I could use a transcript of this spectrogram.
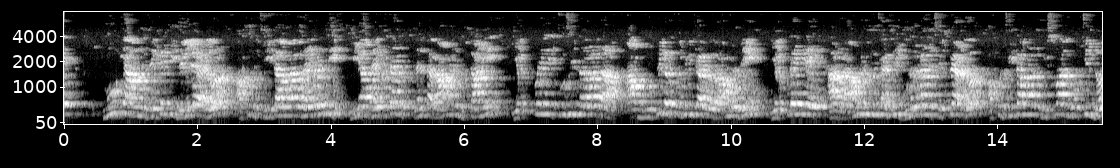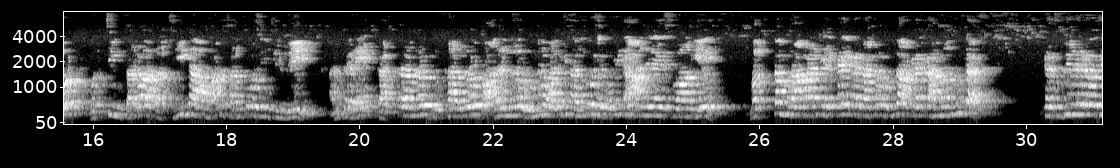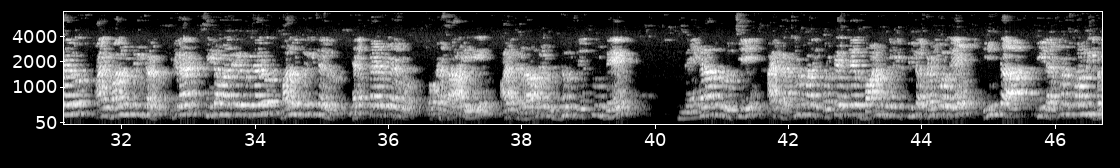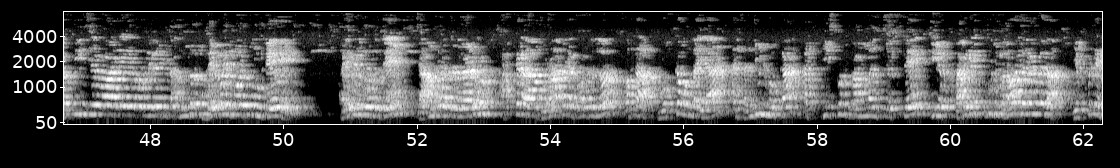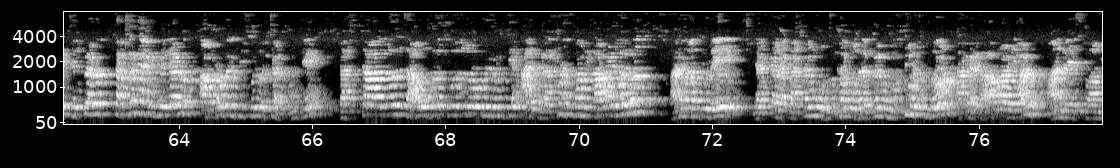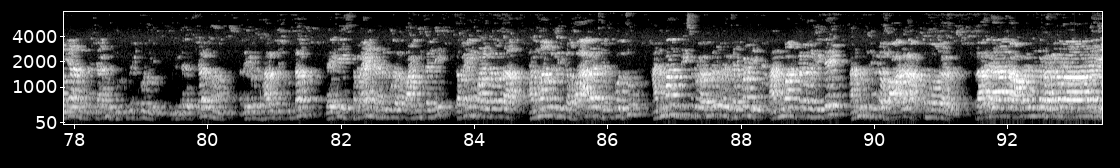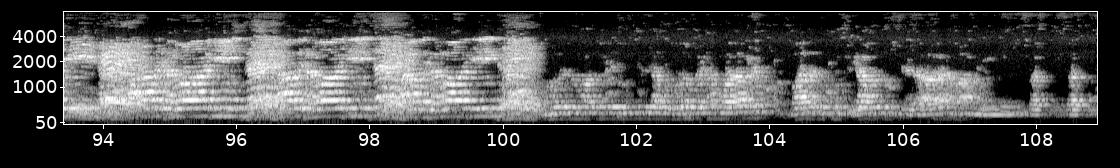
దూకి ఆమె దగ్గరికి వెళ్ళాడో అప్పుడు సీతారామ భయపడింది ఈయన భయపడ్డాడు. ఇదంతా రాముడు కానీ ఎప్పుడైతే చూసిన తర్వాత ఆ ముద్దులో చూపించాడు రాముడిని ఎప్పుడైతే ఆ రాముడి గురించి అన్ని గుణగాలు చెప్పాడో అప్పుడు సీతామాత విశ్వాసం వచ్చిందో వచ్చిన తర్వాత సీతామాత సంతోషించింది. అందుకనే కష్టాల్లో దుఃఖాల్లో బాధల్లో ఉన్న వాళ్ళకి సంతోషపడి ఆంజనేయ స్వామి. మొత్తం రామాయణం ఎక్కడెక్కడ కష్టం ఉందో అక్కడెక్కడ హనుమంతుడు ఉంటాడు. ఇక్కడ సుగ్రీవుడి దగ్గర వచ్చారు ఆయన బాలు పిలిచాడు. ఇక్కడ సీతామాత దగ్గరికి వచ్చారు బాలు పెరిగించారు ఎక్కడ ఒకసారి ఆ యొక్క రాముని యుద్ధం చేస్తుంటే మేఘనాథుడు వచ్చి ఆ యొక్క లక్ష్మణ స్వామిని కొట్టేస్తే బాణం పెరిగి కింద పడిపోతే ఇంకా ఈ లక్ష్మణ స్వామిని భక్తించే వాడే అందరూ భయపడిపోతుంటే భయపడిపోతుంటే జాంబురాజు అన్నాడు అక్కడ ద్రోణాకర కోటల్లో ఒక మొక్క ఉందయ్యా అది సంజీవిని మొక్క అది తీసుకొని రమ్మని చెప్తే ఈయన పరిగెత్తుకుంటూ మనవాళ్ళు కదా ఎప్పుడైతే చెప్పాడో తక్షణమే అక్కడికి వెళ్ళాడు ఆ పర్వతాన్ని తీసుకొని వచ్చాడు. అంటే కష్టాల్లో చావు బతుకుల్లో ఉన్నటువంటి ఆ యొక్క లక్ష్మణ స్వామిని కాపాడేవారు హనుమంతుడే. ఎక్కడ కష్టము దుఃఖము దగ్గరము ముక్తి వస్తుందో అక్కడ కాపాడేవాడు ఆంజనేయ స్వామి అనే విషయాన్ని గుర్తుపెట్టుకోండి. వివిధ విషయాలు మనం అదే కూడా భాగం చెప్పుకుందాం దయచేసి సమయాన్ని అందరూ కూడా పాటించండి. సమయం పాడడం వల్ల హనుమాన్ ఇంకా బాగా చెప్పుకోవచ్చు. హనుమాన్ తీసుకుని అందరూ కూడా చెప్పండి. హనుమాన్ కథ అయితే హనుమంతుడు ఇంకా బాగా అర్థమవుతాడు. రాజా రామచంద్ర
